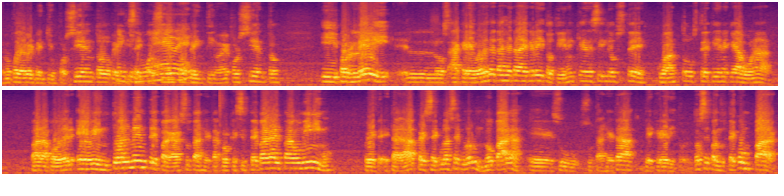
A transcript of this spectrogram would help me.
Uno puede ver 21%, 26%, 29%. Y por ley, los acreedores de tarjeta de crédito tienen que decirle a usted cuánto usted tiene que abonar para poder eventualmente pagar su tarjeta. Porque si usted paga el pago mínimo, pues estará per secula seculorum, no paga eh, su, su tarjeta de crédito. Entonces, cuando usted compara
